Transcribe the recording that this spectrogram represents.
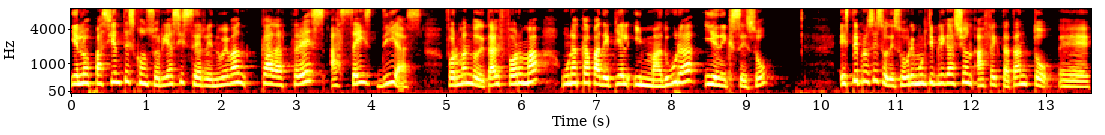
y en los pacientes con psoriasis se renuevan cada 3 a 6 días, formando de tal forma una capa de piel inmadura y en exceso este proceso de sobremultiplicación afecta tanto eh,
